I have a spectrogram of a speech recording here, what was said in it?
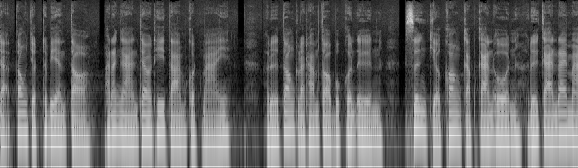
จะต้องจดทะเบียนต่อพนักงานเจ้าที่ตามกฎหมาย หรือต้องกระทำต่อบุคคลอื่น ซึ่งเกี่ยวข้องกับการโอน หรือการได้มา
